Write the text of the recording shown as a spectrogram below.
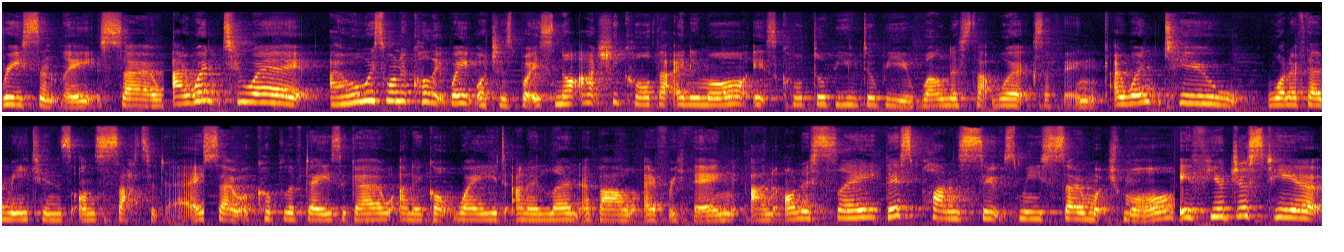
recently. So I went to a, I always want to call it Weight Watchers, but it's not actually called that anymore. It's called WW, Wellness That Works, I think. I went to one of their meetings on Saturday, so a couple of days ago, and I got weighed and I learned about everything. And honestly, this plan suits me so much more. If you're just here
